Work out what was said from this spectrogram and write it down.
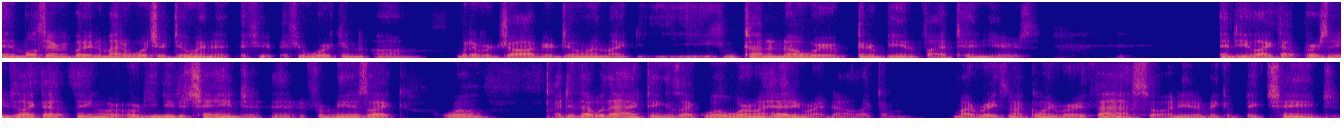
and most everybody, no matter what you're doing, if you're if you're working um, whatever job you're doing, like you can kind of know where you're going to be in five, ten years. And do you like that person? Do you like that thing, or, or do you need to change? And for me, it's like, well, I did that with acting. It's like, well, where am I heading right now? Like, I'm, my rate's not going very fast, so I need to make a big change.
